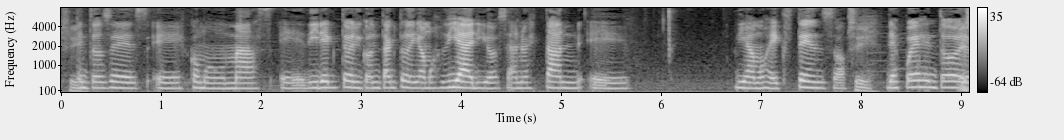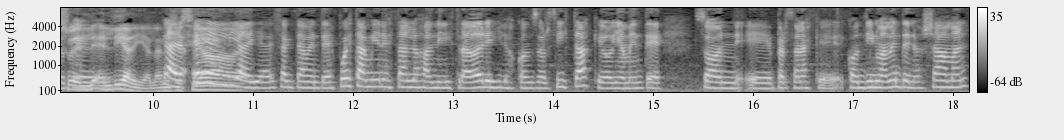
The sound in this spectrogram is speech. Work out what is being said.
Sí. Entonces eh, es como más directo el contacto, digamos, diario. O sea, no es tan, digamos, extenso. Sí. Después en todo Eso lo es que... el, el día a día, la Claro, necesidad. es el día a día, exactamente. Después también están los administradores y los consorcistas, que obviamente son eh, personas que continuamente nos llaman.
